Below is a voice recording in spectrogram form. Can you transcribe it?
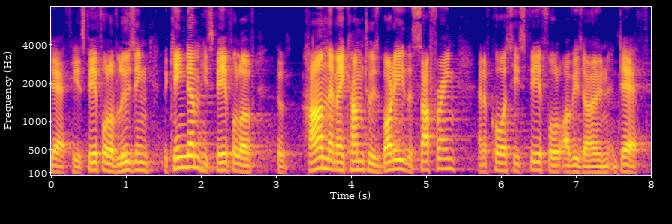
death. He is fearful of losing the kingdom, he's fearful of the harm that may come to his body, the suffering, and of course, he's fearful of his own death.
